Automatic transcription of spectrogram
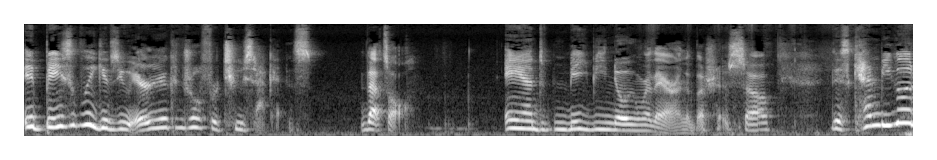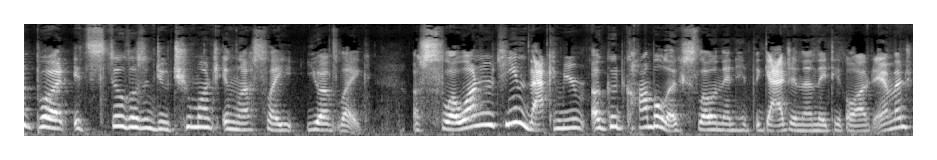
it basically gives you area control for two seconds. That's all. And maybe knowing where they are in the bushes. So this can be good, but it still doesn't do too much unless like you have like a slow on your team. That can be a good combo, like slow and then hit the gadget and then they take a lot of damage.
